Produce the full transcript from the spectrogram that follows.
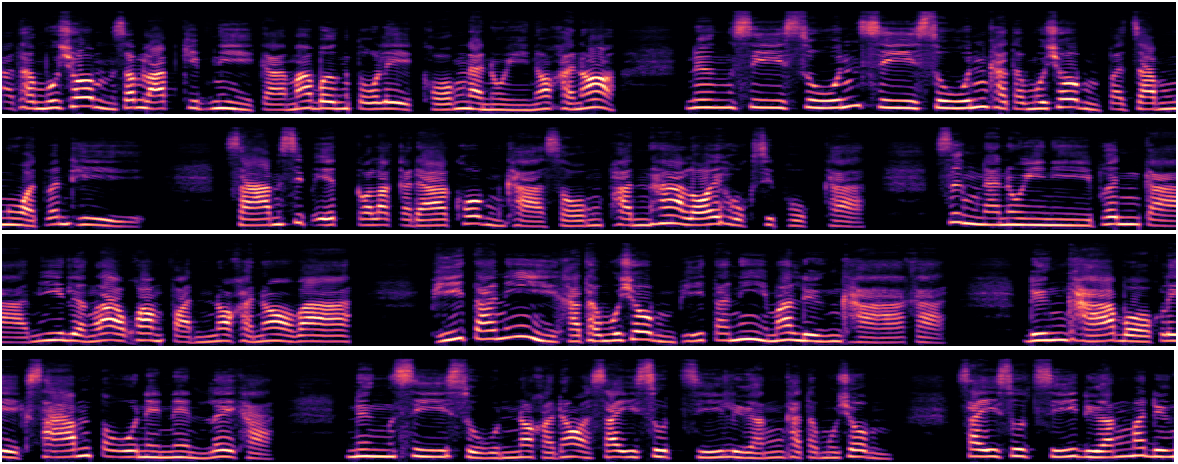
ค่ะท่านผู้ชมสำหรับคลิปนี้ก็มาเบิงตัวเลขของนาหนุยเนาะค่ะเนาะ14040ค่ะท่านผู้ชม ประจำงวดวันที่ 31 กรกฎาคมค่ะ 2566 ค่ะ ซึ่งนานุยนี่เพิ่นก็มีเรื่องเล่าความฝันเนาะค่ะเนาะว่าผีตานี่ค่ะท่านผู้ชมผีตานี่มาลึงขาค่ะ ดึงขาบอกเลข3โตเน้นๆเลยค่ะ 140 เนาะค่ะเนาะใส่สุดสีเหลืองค่ะท่านผู้ชม ใส่สุดสีเหลืองมาดึง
